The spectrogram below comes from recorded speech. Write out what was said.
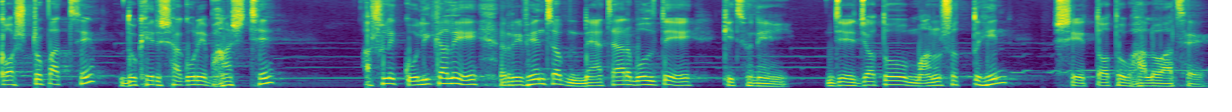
কষ্ট পাচ্ছে, দুঃখের সাগরে ভাসছে। আসলে কলিকালে রিভেঞ্জ অব ন্যাচার বলতে কিছু নেই। যে যত মানুষত্বহীন, সে তত ভালো আছে।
